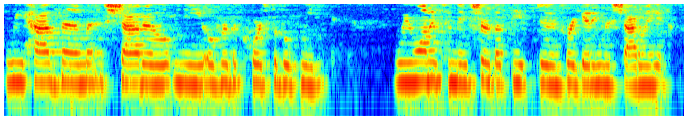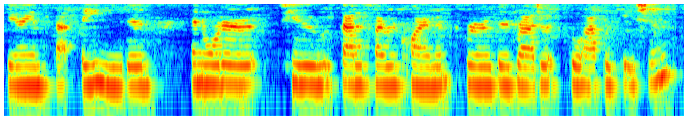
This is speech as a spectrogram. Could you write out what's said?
we had them shadow me over the course of a week. We wanted to make sure that these students were getting the shadowing experience that they needed in order to satisfy requirements for their graduate school applications.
